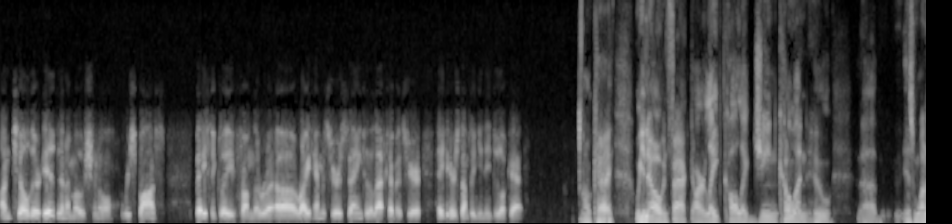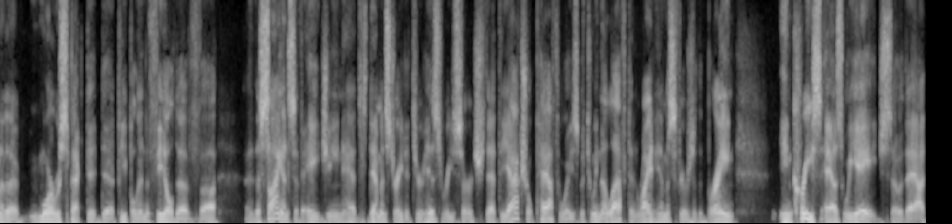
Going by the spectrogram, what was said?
until there is an emotional response, basically from the uh, right hemisphere saying to the left hemisphere, hey, here's something you need to look at. Okay. Well, you know, in fact, our late colleague Gene Cohen, who uh, is one of the more respected uh, people in the field of uh, the science of aging has demonstrated through his research that the actual pathways between the left and right hemispheres of the brain increase as we age so that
